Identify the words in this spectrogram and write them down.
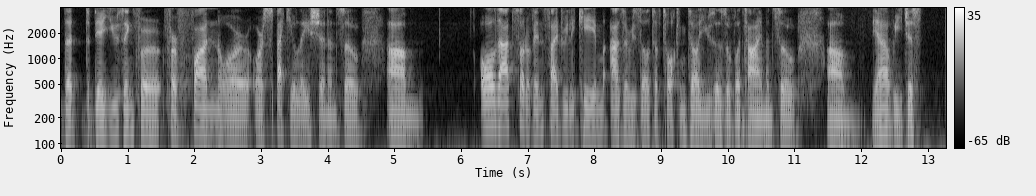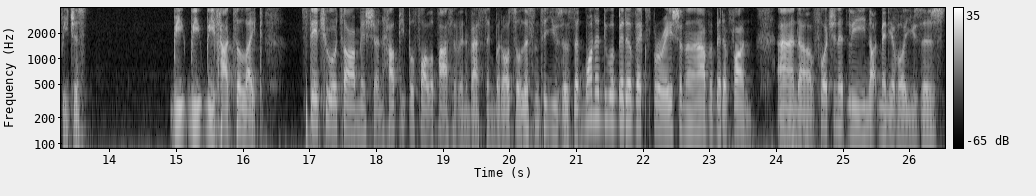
that, that they're using for, for fun or or speculation. And so um, all that sort of insight really came as a result of talking to our users over time. And so, um, yeah, we just we just we we we've had to like stay true to our mission, help people follow passive investing, but also listen to users that want to do a bit of exploration and have a bit of fun. And uh, fortunately, not many of our users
